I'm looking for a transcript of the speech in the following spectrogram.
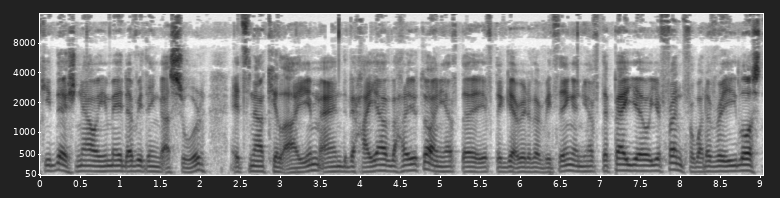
Kiddush? Now he made everything asur. It's now kilayim and v'hayav v'hariyuto, and you have to you have to get rid of everything, and you have to pay your your friend for whatever he lost.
